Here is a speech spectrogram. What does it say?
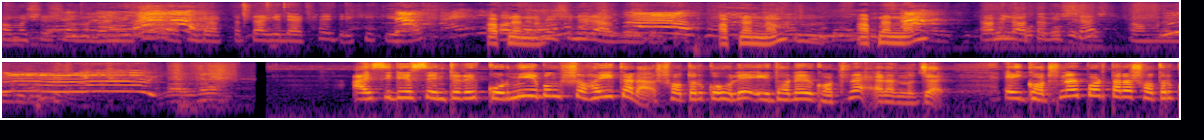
সমস্যার সমাধান হয়েছে এখন ডাক্তারটা আগে দেখাই দেখি কি হয়। আপনার নাম? আপনার নাম? আপনার নাম? আমি লতা বিশ্বাস আইসিডিএস সেন্টারের কর্মী এবং সহায়িকারা সতর্ক হলে এই ধরনের ঘটনা এড়ানো যায়। এই ঘটনার পর তারা সতর্ক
